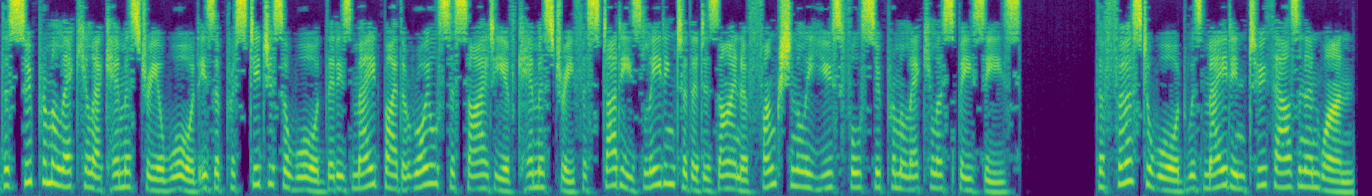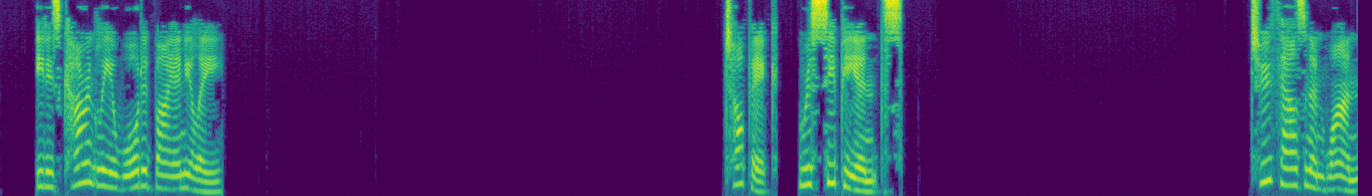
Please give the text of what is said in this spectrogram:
The Supramolecular Chemistry Award is a prestigious award that is made by the Royal Society of Chemistry for studies leading to the design of functionally useful supramolecular species. The first award was made in 2001. It is currently awarded biennially. Recipients 2001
